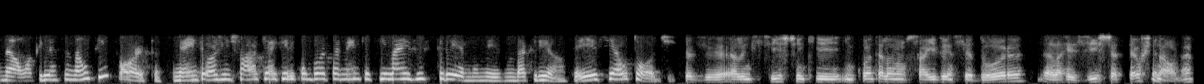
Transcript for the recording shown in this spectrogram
não, a criança não se importa, né, então a gente fala que é aquele comportamento assim mais extremo mesmo da criança, esse é o TOD. Quer dizer, ela insiste em que enquanto ela não sair vencedora, ela resiste até o final, né?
